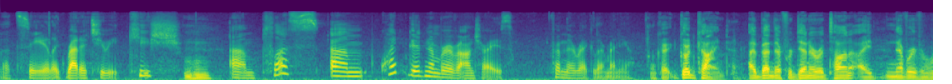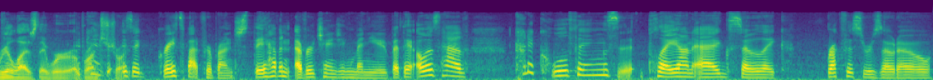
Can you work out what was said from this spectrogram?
let's say like ratatouille quiche, Mm-hmm. um, plus um, quite a good number of entrees from their regular menu. Okay, good kind. I've been there for dinner a ton. I never even realized they were a brunch joint. It's a great spot for brunch. They have an ever-changing menu, but they always have kind of cool things that play on eggs. So like breakfast risotto,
